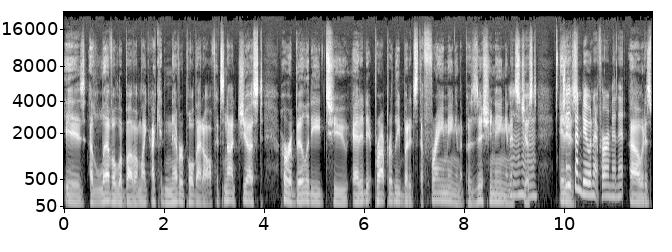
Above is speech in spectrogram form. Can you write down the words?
is a level above. I'm like, I could never pull that off. It's not just her ability to edit it properly, but it's the framing and the positioning, and it's just, it She's is. been doing it for a minute. Oh, it is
